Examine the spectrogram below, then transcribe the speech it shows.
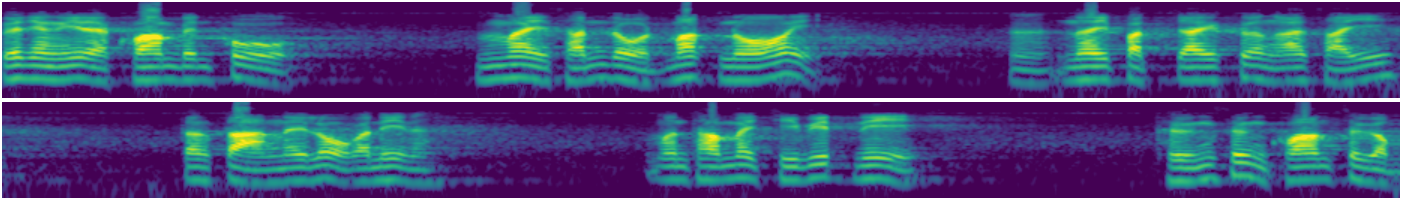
เป็นอย่างนี้แหละความเป็นผู้ ไม่สันโดษมักน้อยในปัจจัยเครื่องอาศัย ต่างๆในโลกอันนี้นะมันทำให้ชีวิตนี้ถึงซึ่งความเสื่อม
